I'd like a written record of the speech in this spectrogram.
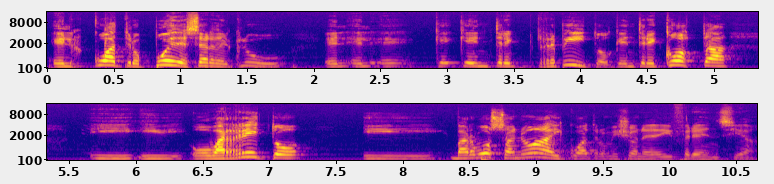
el 4 puede ser del club, eh, que, entre, repito, que entre Costa y, y- o Barreto y Barbosa no hay 4 millones de diferencia.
